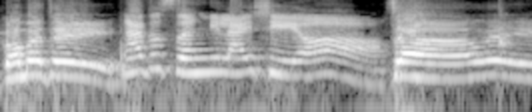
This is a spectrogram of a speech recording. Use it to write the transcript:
子，哥妹子，俺都送你来气哦。走喂！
